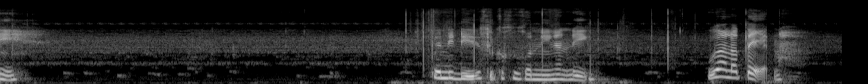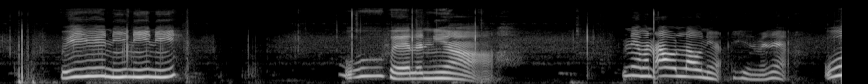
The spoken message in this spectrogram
นี่ เพื่อนที่ดีที่สุดก็คือคนนี้นั่นเอง เพื่อนเราแตกนะเฮ้ยหนีหนีหนีโอ้แพ้แล้วเนี่ย เนี่ยมันเอาเราเนี่ย เห็นไหมเนี่ย อ้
